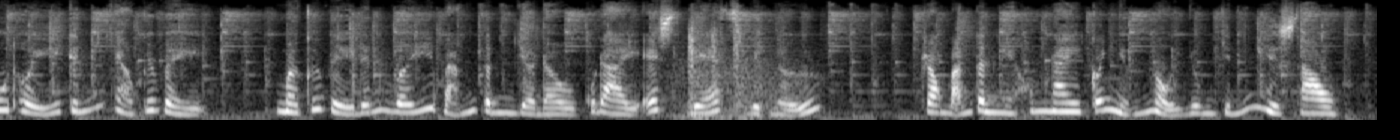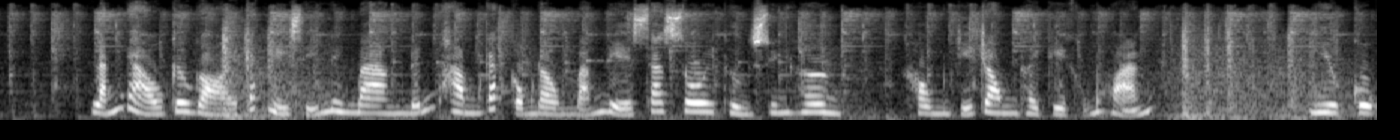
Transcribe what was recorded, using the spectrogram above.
Thu Thủy kính chào quý vị. Mời quý vị đến với bản tin giờ đầu của đài SBS Việt ngữ. Trong bản tin ngày hôm nay có những nội dung chính như sau. Lãnh đạo kêu gọi các nghị sĩ liên bang đến thăm các cộng đồng bản địa xa xôi thường xuyên hơn, không chỉ trong thời kỳ khủng hoảng. Nhiều cuộc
